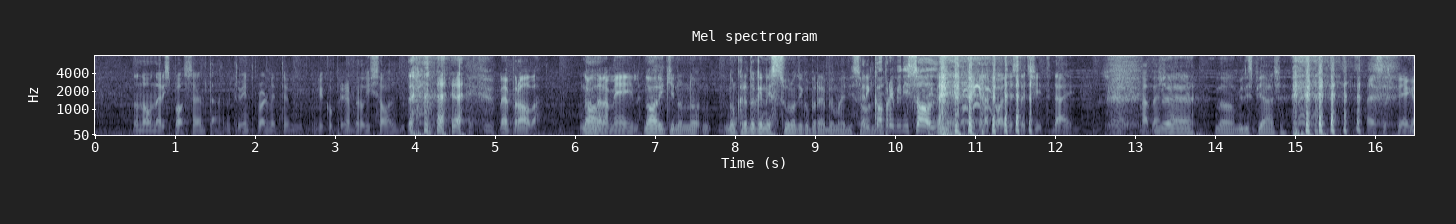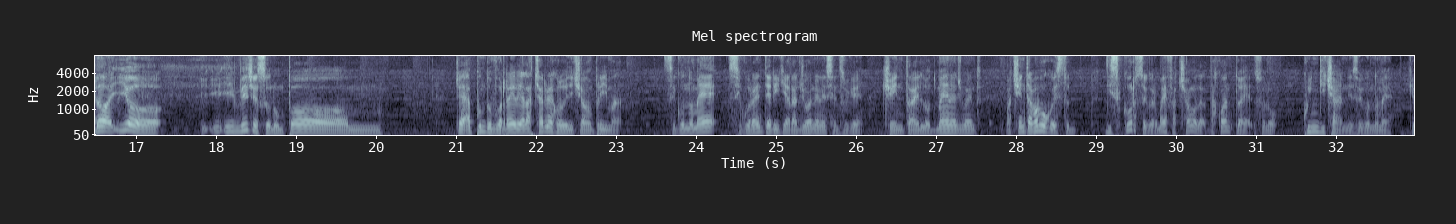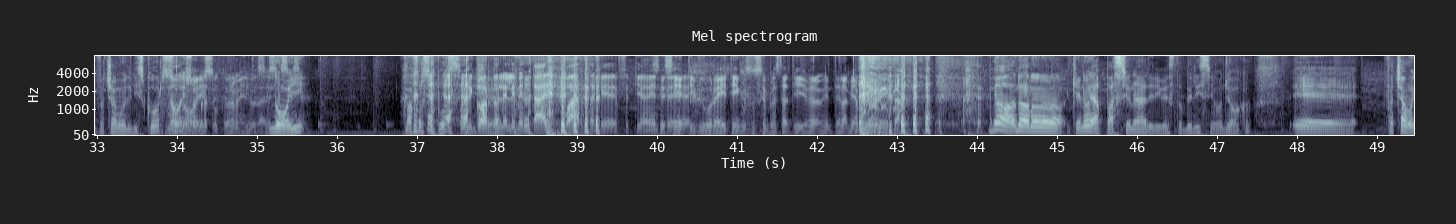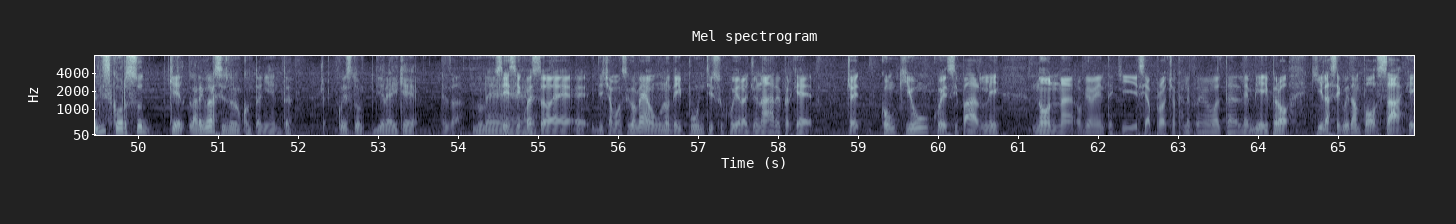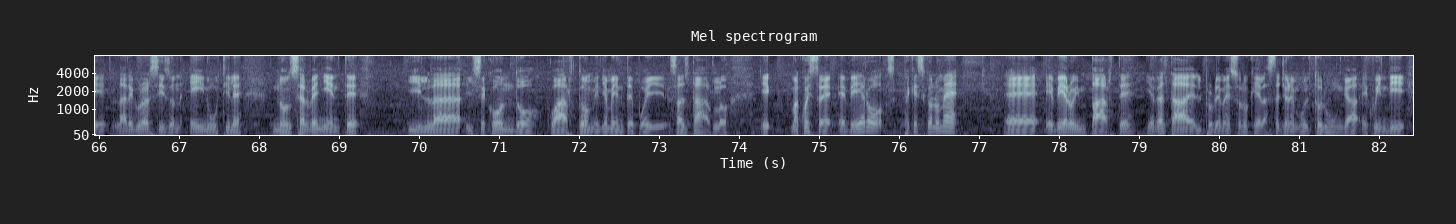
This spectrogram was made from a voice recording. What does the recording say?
non ho una risposta in realtà, altrimenti probabilmente mi ricoprirebbero di soldi. Beh, prova. No, una mail. no Ricky, non, non- non credo che nessuno ti coprirebbe mai di soldi. Ricoprimi di soldi! Che la toglie sta cheat, dai. Cioè, vabbè. Eh, no, mi dispiace. Adesso spiega. No, io invece sono un po'... mm, Cioè, appunto, vorrei riallacciarmi a quello che dicevamo prima. Secondo me, sicuramente Ricky ha ragione, nel senso che c'entra il load management, ma c'entra proprio questo discorso che ormai facciamo da, da quanto è? Sono 15 anni, secondo me, che facciamo il discorso. Noi Noi soprattutto, particolare. sì, Noi, sì, sì. Ma forse Pozzi. Ricordo elementari, quarta, che effettivamente... Sì, sì, TV rating sono sempre stati veramente la mia priorità. No, no, no, no, no, che noi appassionati di questo bellissimo gioco eh, facciamo il discorso che la regular season non conta niente. Cioè, questo direi che esatto. non è... Sì, sì, questo è, è, diciamo, secondo me è uno dei punti su cui ragionare, perché cioè, con chiunque si parli, non ovviamente chi si approccia per le prime volte all'NBA, però chi la segue da un po' sa che la regular season è inutile, non serve a niente, il, il secondo quarto mediamente puoi saltarlo. E- ma questo è, è vero, perché secondo me eh, è vero in parte, in realtà il problema è solo che la stagione è molto lunga e quindi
